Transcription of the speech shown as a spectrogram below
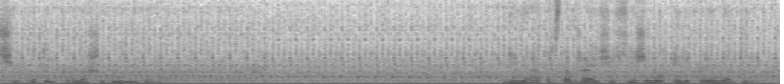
Чего только в наши дни не бывает. Генератор, снабжающий хижину электроэнергией.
